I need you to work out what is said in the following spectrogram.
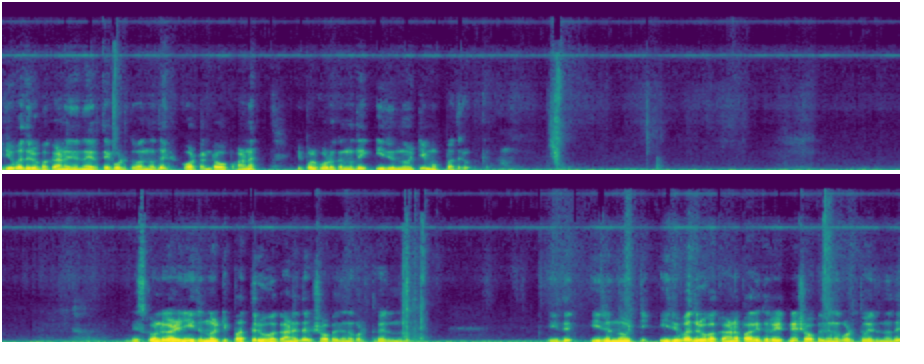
ഇരുപത് രൂപക്കാണ് ഇത് നേരത്തെ കൊടുത്തു വന്നത്. കോട്ടൺ ടോപ്പാണ് ഇപ്പോൾ കൊടുക്കുന്നത് ഇരുന്നൂറ്റി മുപ്പത് രൂപക്ക് ഡിസ്കൗണ്ട് കഴിഞ്ഞ് ഇരുന്നൂറ്റി പത്ത് രൂപക്കാണ് ഇത് ഷോപ്പിൽ നിന്ന് കൊടുത്തു വരുന്നത്. ഇത് ഇരുന്നൂറ്റി ഇരുപത് രൂപക്കാണ് പകുതി റേറ്റിന് ഷോപ്പിൽ നിന്ന് കൊടുത്തു വരുന്നത്.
